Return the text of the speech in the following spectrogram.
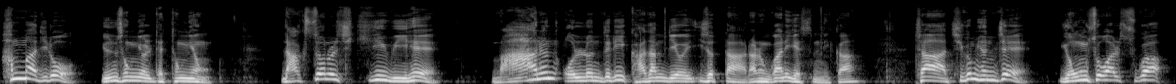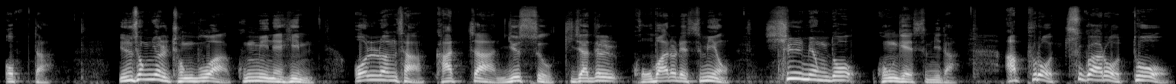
한마디로 윤석열 대통령 낙선을 시키기 위해 많은 언론들이 가담되어 있었다라는 거 아니겠습니까? 자, 지금 현재 용서할 수가 없다. 윤석열 정부와 국민의힘, 언론사, 가짜 뉴스 기자들 고발을 했으며 실명도 공개했습니다. 앞으로 추가로 또,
